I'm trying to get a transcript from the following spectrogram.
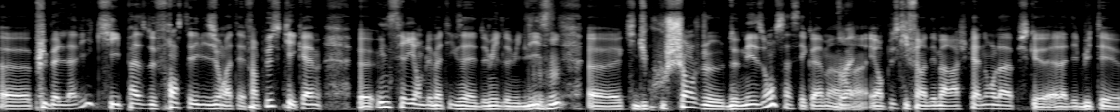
euh, Plus belle la vie qui passe de France Télévisions à TF1 qui est quand même une série emblématique des années 2000-2010, mhm. qui du coup change de, maison. Ça, c'est quand même un, et en plus qui fait un démarrage canon là, puisqu'elle a débuté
